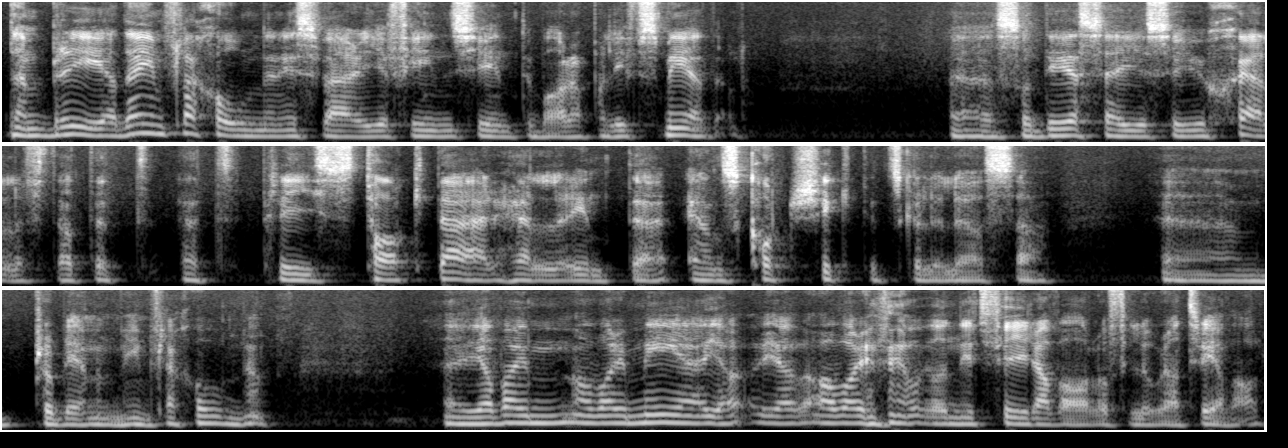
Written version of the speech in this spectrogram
Den breda inflationen i Sverige finns ju inte bara på livsmedel. Eh, så det säger sig ju självt att ett, ett pristak där heller inte ens kortsiktigt skulle lösa ehm, problemen med inflationen. Eh, jag har varit med, jag har varit med och vunnit fyra val och förlorat tre val.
